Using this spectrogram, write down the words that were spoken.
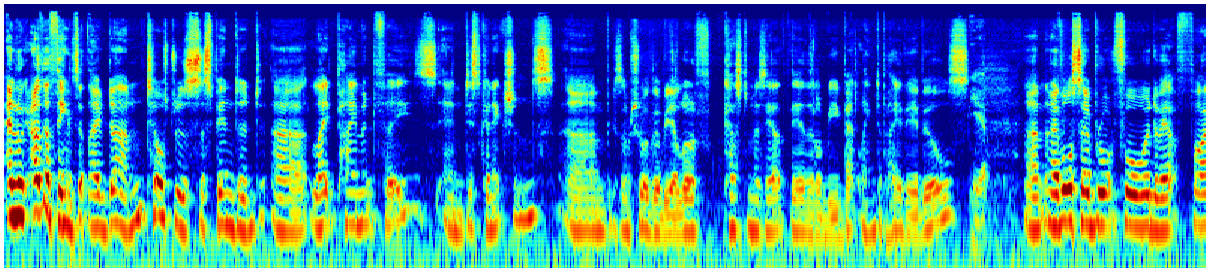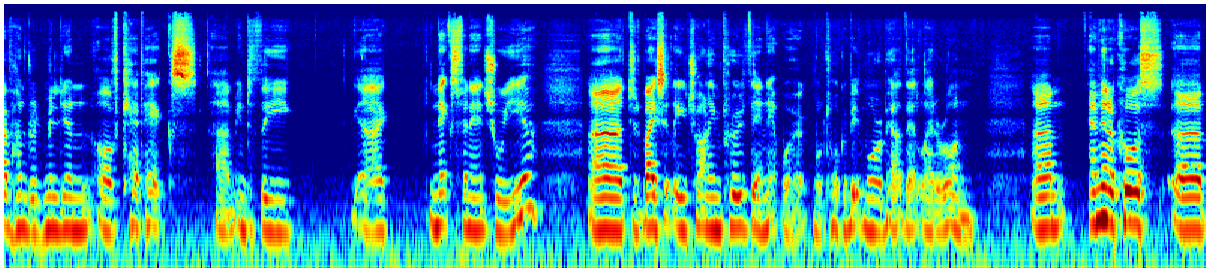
and look, other things that they've done, Telstra's suspended uh, late payment fees and disconnections um, because I'm sure there'll be a lot of customers out there that'll be battling to pay their bills. yep, Um, and they've also brought forward about 500 million of capex um, into the uh, next financial year uh, to basically try and improve their network. We'll talk a bit more about that later on. Um, and then, of course, uh,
